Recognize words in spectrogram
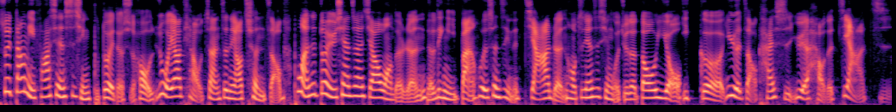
所以，当你发现事情不对的时候，如果要挑战，真的要趁早。不管是对于现在正在交往的人的另一半，或者甚至你的家人，然后这件事情，我觉得都有一个越早开始越好的价值。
